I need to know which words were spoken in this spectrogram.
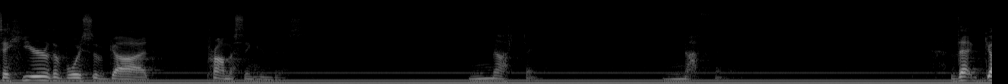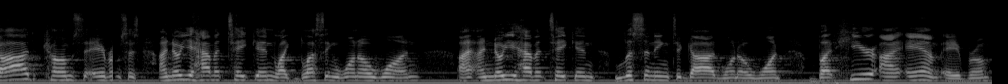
to hear the voice of God promising him this? Nothing. Nothing. That God comes to Abram and says, I know you haven't taken like Blessing 101. I, I know you haven't taken listening to God 101, but here I am, Abram.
